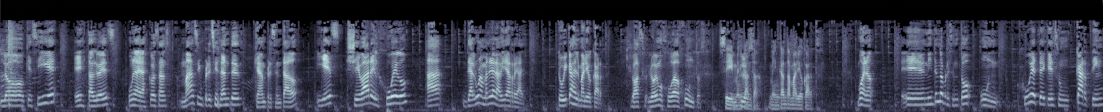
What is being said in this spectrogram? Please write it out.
Lo que sigue es tal vez una de las cosas más impresionantes que han presentado y es llevar el juego a de alguna manera la vida real. Te ubicas el Mario Kart. Lo, has- lo hemos jugado juntos. Sí, me encanta. Me encanta Mario Kart. Bueno, eh, Nintendo presentó un juguete que es un karting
